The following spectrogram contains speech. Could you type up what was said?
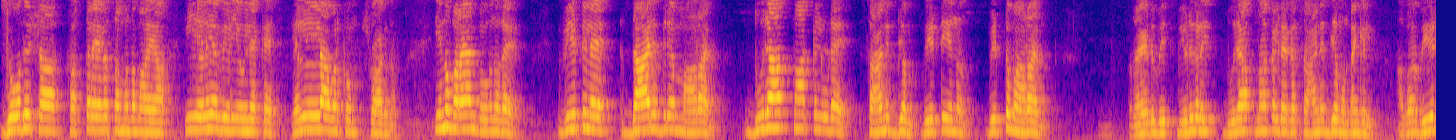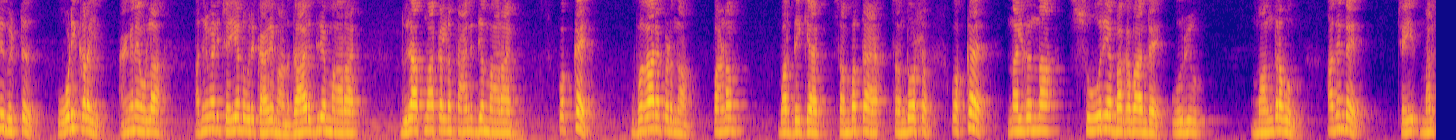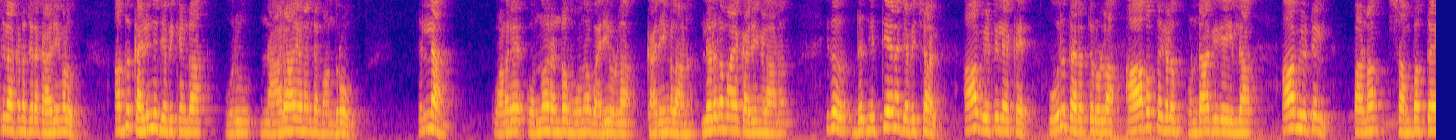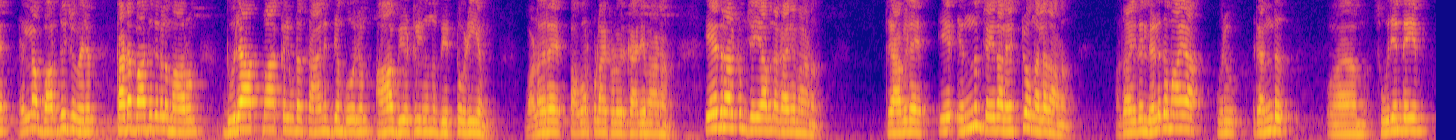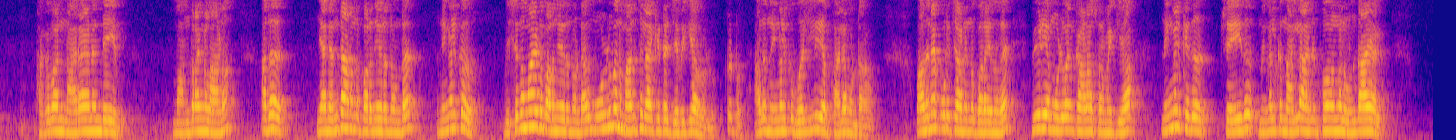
ജ്യോതിഷ ഹസ്തരേഖ സംബന്ധമായ ഈ എളിയ വീഡിയോയിലേക്ക് എല്ലാവർക്കും സ്വാഗതം. ഇന്ന് പറയാൻ പോകുന്നത് വീട്ടിലെ ദാരിദ്ര്യം മാറാൻ ദുരാത്മാക്കളുടെ സാന്നിധ്യം വീട്ടിൽ നിന്ന് വിട്ടുമാറാൻ അതായത് വീടുകളിൽ ദുരാത്മാക്കളുടെയൊക്കെ സാന്നിധ്യമുണ്ടെങ്കിൽ അവ വീട് വിട്ട് ഓടിക്കളയും. അങ്ങനെയുള്ള അതിനുവേണ്ടി ചെയ്യേണ്ട ഒരു കാര്യമാണ് ദാരിദ്ര്യം മാറാൻ ദുരാത്മാക്കളുടെ സാന്നിധ്യം മാറാൻ ഒക്കെ ഉപകാരപ്പെടുന്ന പണം വർദ്ധിക്കാൻ സമ്പത്ത് സന്തോഷം ഒക്കെ നൽകുന്ന സൂര്യഭഗവാന്റെ ഒരു മന്ത്രവും അതിന്റെ ചെയ് മനസ്സിലാക്കേണ്ട ചില കാര്യങ്ങളും അത് കഴിഞ്ഞ് ജപിക്കേണ്ട ഒരു നാരായണന്റെ മന്ത്രവും എല്ലാം വളരെ ഒന്നോ രണ്ടോ മൂന്നോ വരിയുള്ള കാര്യങ്ങളാണ് ലളിതമായ കാര്യങ്ങളാണ്. ഇത് നിത്യേന ജപിച്ചാൽ ആ വീട്ടിലേക്ക് ഒരു തരത്തിലുള്ള ആപത്തുകളും ഉണ്ടാകുകയില്ല. ആ വീട്ടിൽ പണം സമ്പത്ത് എല്ലാം വർദ്ധിച്ചു വരും കടബാധ്യതകൾ മാറും. ദുരാത്മാക്കളുടെ സാന്നിധ്യം പോലും ആ വീട്ടിൽ നിന്ന് വിട്ടൊഴിയും. വളരെ പവർഫുൾ ആയിട്ടുള്ള ഒരു കാര്യമാണ്. ഏതൊരാൾക്കും ചെയ്യാവുന്ന കാര്യമാണ്. രാവിലെ എന്നും ചെയ്താൽ ഏറ്റവും നല്ലതാണ്. അതായത് ലളിതമായ ഒരു രണ്ട് സൂര്യന്റെയും ഭഗവാൻ നാരായണന്റെയും മന്ത്രങ്ങളാണ്. അത് ഞാൻ എന്താണെന്ന് പറഞ്ഞു തരുന്നുണ്ട്? നിങ്ങൾക്ക് വിശദമായിട്ട് പറഞ്ഞു തരുന്നുണ്ട്. അത് മുഴുവൻ മനസ്സിലാക്കിയിട്ടേ ജപിക്കാവുള്ളൂ. കേട്ടോ? അത് നിങ്ങൾക്ക് വലിയ ഫലമുണ്ടാകും. അപ്പോൾ അതിനെക്കുറിച്ചാണ് ഇന്ന് പറയുന്നത്. വീഡിയോ മുഴുവൻ കാണാൻ ശ്രമിക്കുക. നിങ്ങൾക്കിത് ചെയ്ത് നിങ്ങൾക്ക് നല്ല അനുഭവങ്ങൾ ഉണ്ടായാൽ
